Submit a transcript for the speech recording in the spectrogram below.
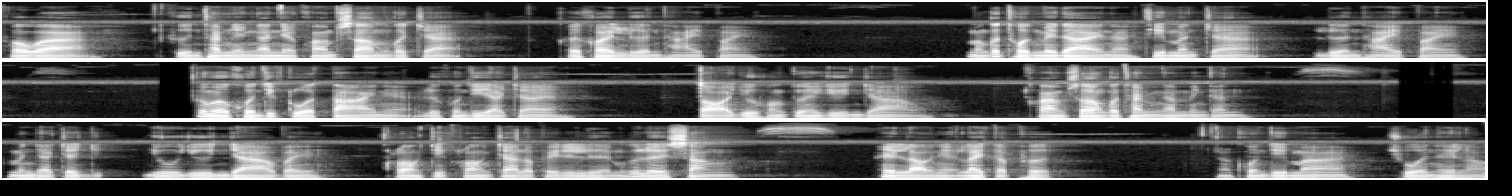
เพราะว่าขืนทำอย่างนั้นเนี่ยความเศร้ามันก็จะค่อยๆเลือนหายไป มันก็ทนไม่ได้นะ ที่มันจะเลือนหายไป ก็เมื่อคนที่กลัวตายเนี่ย หรือคนที่อยากจะต่ออายุของตัวให้ยืนยาว ความเศร้าก็ทำอย่างนั้นเหมือนกัน มันอยากจะอยู่ยืนยาวไปคลองจิตคลองใจเราไปเรื่อยๆ มันก็เลยสั่งให้เราเนี่ยไล่ตะเพิด คนที่มาชวนให้เรา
